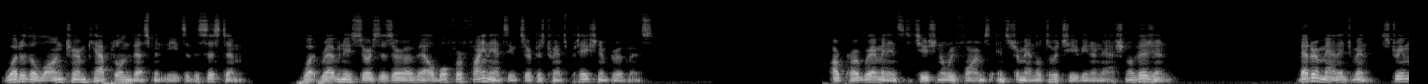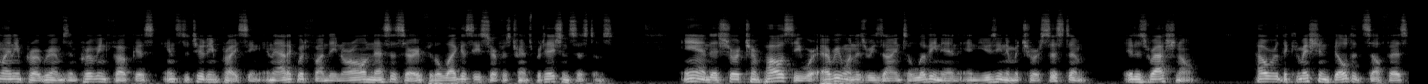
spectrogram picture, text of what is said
What are the long term capital investment needs of the system? What revenue sources are available for financing surface transportation improvements? Are program and institutional reforms instrumental to achieving our national vision? Better management, streamlining programs, improving focus, instituting pricing, and adequate funding are all necessary for the legacy surface transportation systems. And as short term policy where everyone is resigned to living in and using a mature system, it is rational. However, the Commission billed itself as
